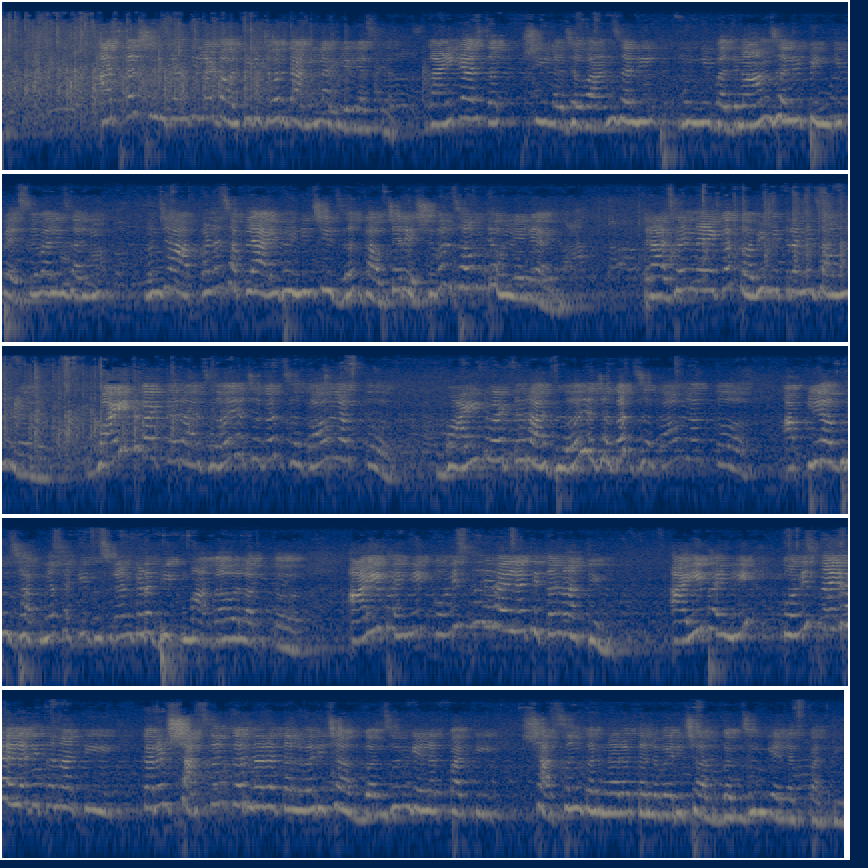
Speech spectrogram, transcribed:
आता शिवजयंतीला डॉल्फी डीजेवर गाणी लागलेली असतात. गाणी काय असतात? शीला जवान झाली मुन्नी बदनाम झाली पिंकी पैसेवाली झाली म्हणजे आपणच आपल्या आई बहिणींची इज्जत गावच्या रेषेवर जाऊन ठेवलेली आहे राजांना एका कवी मित्राने जाऊन म्हणालं वाईट वाटतं राज या जगात जगावं लागतं. वाईट वाटतं राज या जगात जगावं लागतं. आपली अब्रू झाकण्यासाठी दुसऱ्यांकडे भीक मागावं लागतं. आई बहिणी कोणीच नाही राहिल्या तिथं नाती. आई बहिणी कोणीच नाही राहिल्या तिथं नाती. कारण शासन करणाऱ्या तलवारीच्या गंजून गेल्यात पाती. शासन करणाऱ्या तलवारीच्या गंजून गेल्यात पाती.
